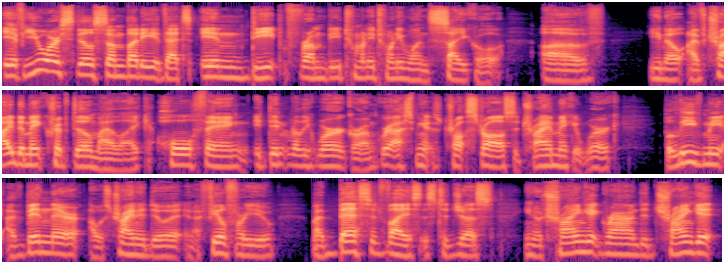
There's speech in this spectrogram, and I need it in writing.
if you are still somebody that's in deep from the 2021 cycle of you know, I've tried to make crypto my like whole thing. It didn't really work, or I'm grasping at straws to try and make it work. Believe me, I've been there. I was trying to do it, and I feel for you. My best advice is to just, you know, try and get grounded, try and get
